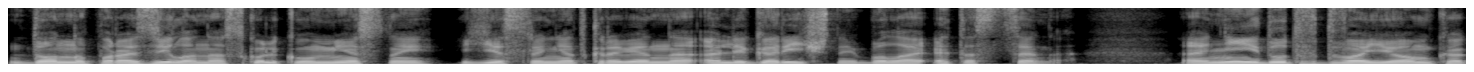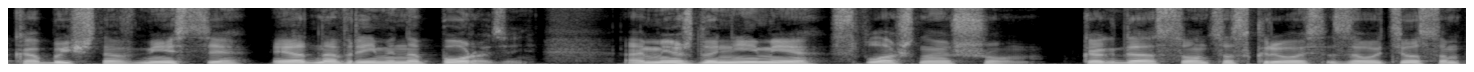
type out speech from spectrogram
Донну поразило, насколько уместной, если не откровенно аллегоричной, была эта сцена. Они идут вдвоем, как обычно, вместе и одновременно порознь, а между ними сплошной шум. Когда солнце скрылось за утесом,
